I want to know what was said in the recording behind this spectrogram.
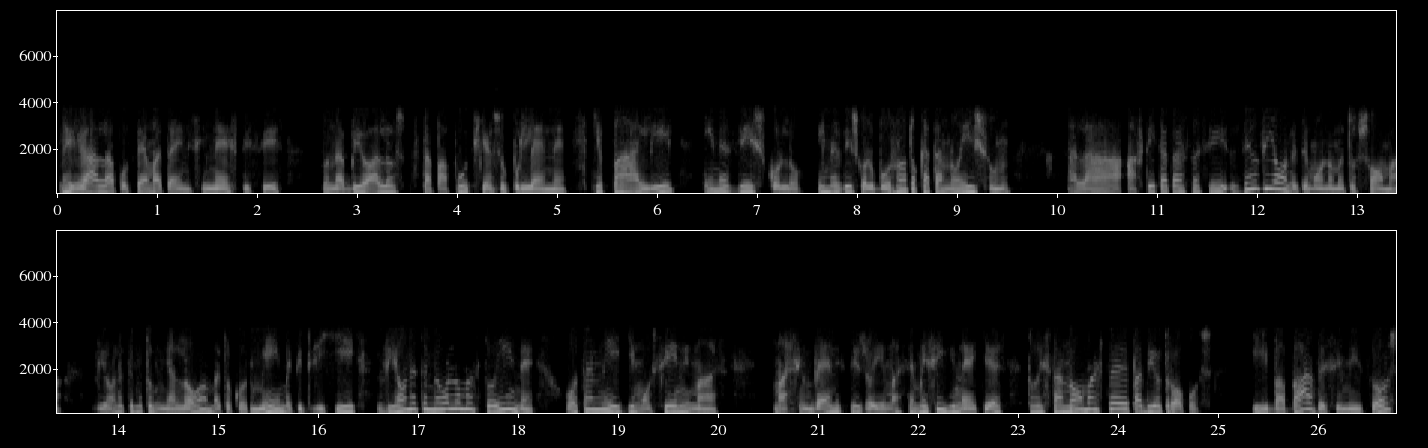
μεγάλα αποθέματα ενσυναίσθησης το να μπει ο άλλος στα παπούτσια σου που λένε και πάλι είναι δύσκολο, είναι δύσκολο, μπορούν να το κατανοήσουν αλλά αυτή η κατάσταση δεν βιώνεται μόνο με το σώμα. Βιώνεται με το μυαλό, με το κορμί, με την ψυχή, βιώνεται με όλο μας το είναι. Όταν η εγκυμοσύνη μας μας συμβαίνει στη ζωή μας, εμείς οι γυναίκες το αισθανόμαστε παντιοτρόπως. Οι μπαμπάδες συνήθως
